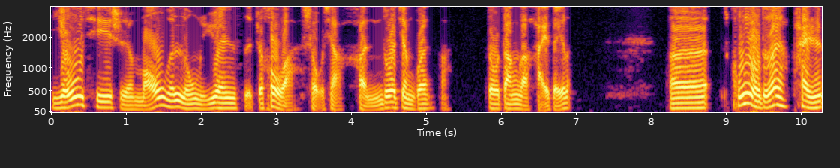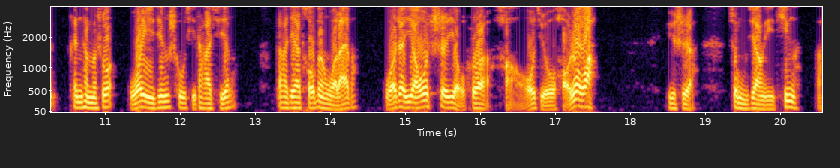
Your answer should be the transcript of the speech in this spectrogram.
尤其是毛文龙冤死之后啊，手下很多将官啊都当了海贼了。呃，孔有德呀，派人跟他们说：“我已经竖起大旗了，大家投奔我来吧，我这有吃有喝，好酒好肉啊。”于是啊，众将一听啊啊，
